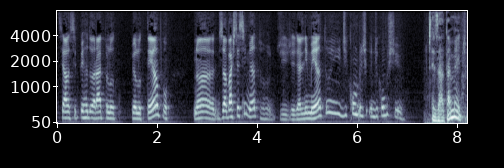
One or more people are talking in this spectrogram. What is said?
se ela se perdurar pelo, pelo tempo, no desabastecimento de, de alimento e de combustível. Exatamente.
